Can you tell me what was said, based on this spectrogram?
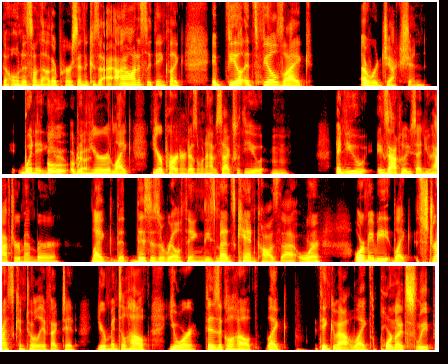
the onus on the other person because I, I honestly think like it feel it feels like a rejection when it you're, okay. when you're like your partner doesn't want to have sex with you Mhm. and you exactly what you said you have to remember like that this is a real thing these meds can cause that or Mm-hmm. Or maybe like stress can totally affect it your mental health your physical health like think about like Poor night's sleep.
